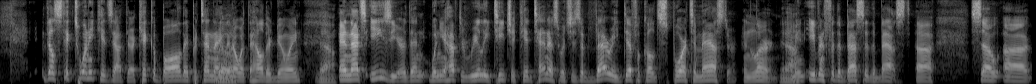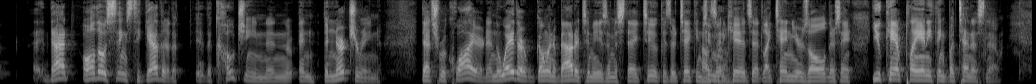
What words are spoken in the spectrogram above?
they'll stick 20 kids out there, kick a ball, they pretend they Really? know what the hell they're doing. Yeah. And that's easier than when you have to really teach a kid tennis, which is a very difficult sport to master and learn. Yeah. I mean, even for the best of the best. Uh, so uh, that all those things together, the the coaching and and the nurturing that's required, and the way they're going about it to me is a mistake too, because they're taking too many kids at like ten years old. They're saying you can't play anything but tennis now.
